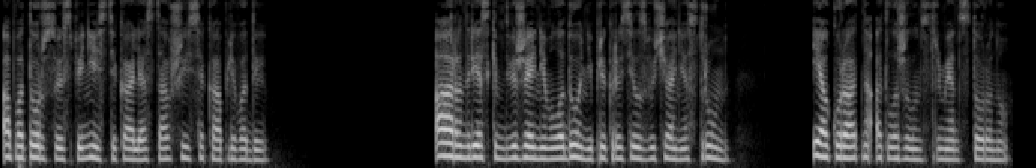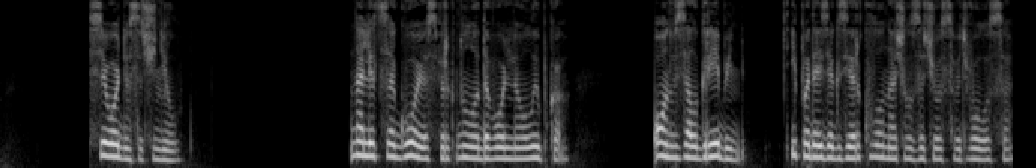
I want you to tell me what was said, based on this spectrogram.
а по торсу и спине стекали оставшиеся капли воды. Аарон резким движением ладони прекратил звучание струн и аккуратно отложил инструмент в сторону. Сегодня сочинил. На лице Гоя сверкнула довольная улыбка. Он взял гребень и, подойдя к зеркалу, начал зачесывать волосы.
